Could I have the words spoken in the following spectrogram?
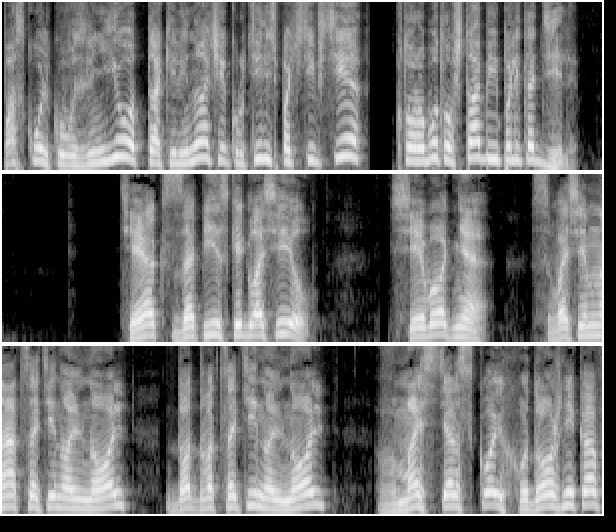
поскольку возле нее так или иначе крутились почти все, кто работал в штабе и политотделе. Текст записки гласил «Сегодня с 18.00 до 20.00 в мастерской художников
